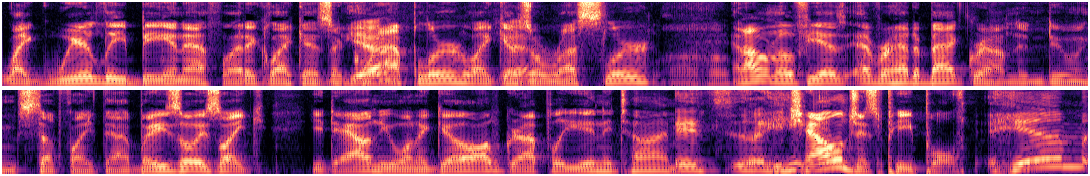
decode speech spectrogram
like weirdly being athletic, like as a Yeah. grappler, like as a Yeah. Uh-huh. wrestler. And I don't know if he has ever had a background in doing stuff like that, but he's always like, "You down? You want to go? I'll grapple you anytime." It's, uh, he, he- challenges people. him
